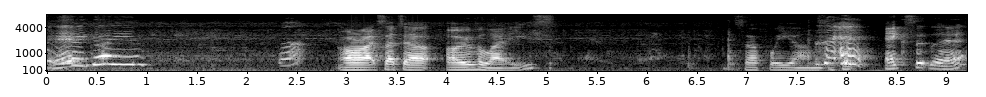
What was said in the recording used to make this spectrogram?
There we got him. Alright, so that's our overlays. So if we um, exit there,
